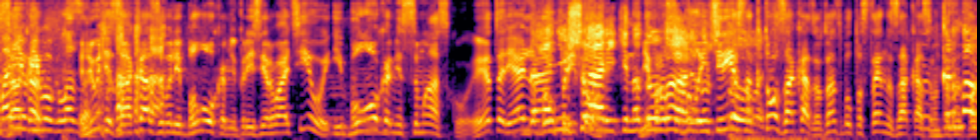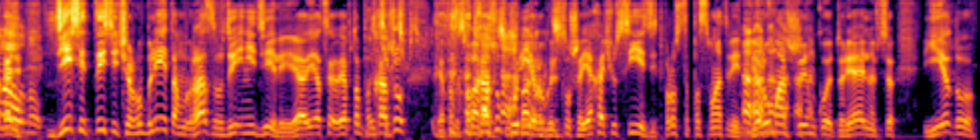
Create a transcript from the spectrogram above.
посмотри в зака- его глаза. люди заказывали блоками презервативы и блоками смазку. Это реально Да был они притон. шарики Мне надували, просто было ну интересно, кто заказывает. У нас был постоянно заказ в Ну, интернет-магазине. карнавал, ну. 10 тысяч рублей там раз в две недели. Я, я, я потом подхожу, я потом подхожу к курьеру, говорю, слушай, я хочу съездить, просто посмотреть. Беру машинку эту, реально все, еду,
